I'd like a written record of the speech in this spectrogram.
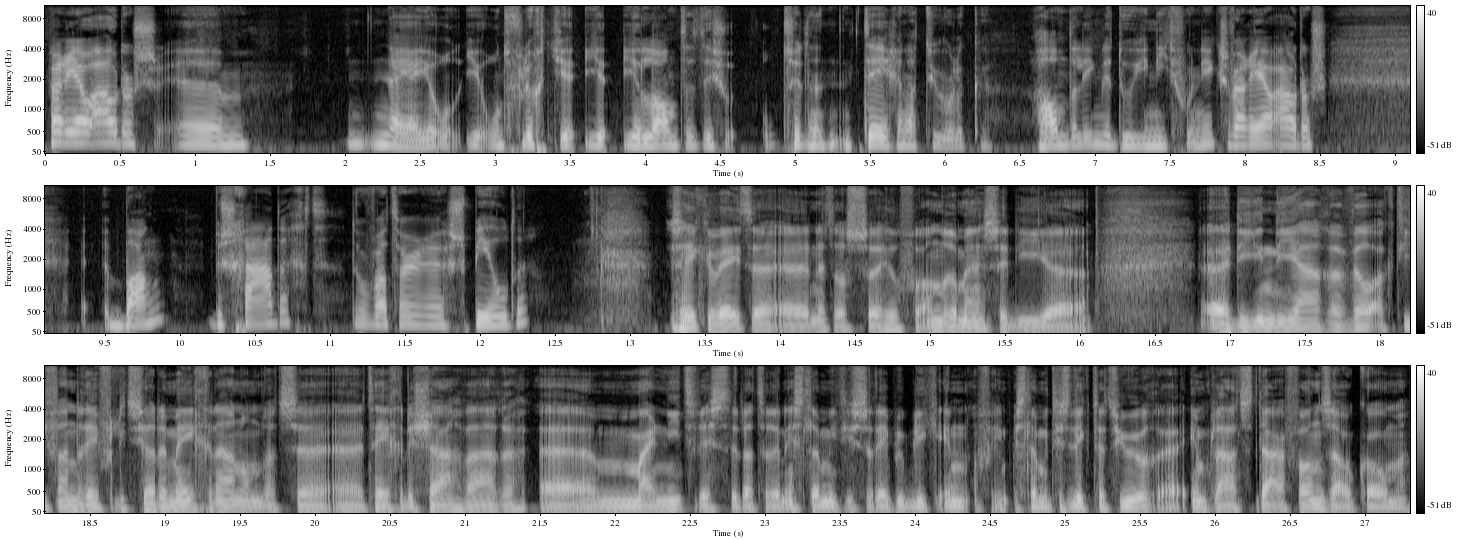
Waren jouw ouders... Um, nou ja, je, je ontvlucht je, je, je, land. Het is ontzettend een tegennatuurlijke handeling. Dat doe je niet voor niks. Waren jouw ouders bang, beschadigd door wat er speelde? Zeker weten. net als heel veel andere mensen die uh, die in die jaren wel actief aan de revolutie hadden meegedaan, omdat ze uh, tegen de Shah waren, uh, maar niet wisten dat er een islamitische republiek in, of een islamitische dictatuur in plaats daarvan zou komen.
